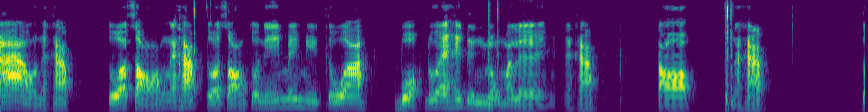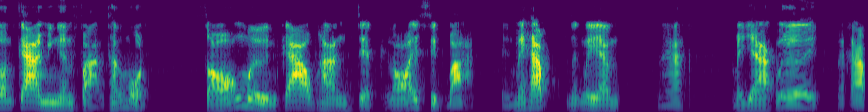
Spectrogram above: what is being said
9นะครับ ตัว2นะครับ ตัว2ตัวนี้ไม่มีตัวบวกด้วยให้ดึงลงมาเลยนะครับ ตอบนะครับ ต้นกล้ามีเงินฝากทั้งหมด 29,710 บาท เห็นไหมครับ นักเรียนนะไม่ยากเลยนะครับ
